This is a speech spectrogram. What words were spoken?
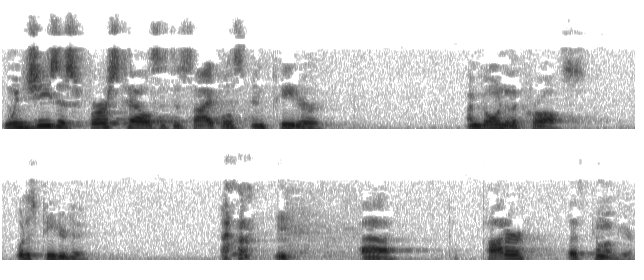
When Jesus first tells his disciples and Peter, I'm going to the cross, what does Peter do? uh, Potter, let's come over here.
